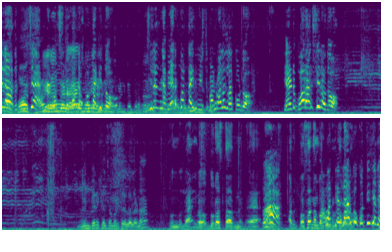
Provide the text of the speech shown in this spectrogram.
ಇಲ್ಲ. ಅದಕ್ಕೆ ಗೊತ್ತಾಗಿತ್ತು. ಇಲ್ಲ ನಾವ್ ಏನಕ್ಕೆ ಬರ್ತಾ ಇದೀವಿ? ಇಷ್ಟು ಬಂಡವಾಳ ಹಾಕೊಂಡು. ಎರಡು ಬೋರ್ ಹಾಕ್ಸಿರೋದು. ಏನ್ ಬೇರೆ ಕೆಲಸ ಮಾಡ್ತಾ ಇಲ್ಲ ಅಣ್ಣ ಒಂದು ಲ್ಯಾಂಡ್ ದುರಸ್ತ ಆದ್ಮೇಲೆ. ಅದಕ್ಕೆ ಹೊಸ ನಂಬರ್ ಅವತ್ತು ಎಲ್ಲಾರ್ಗೂ ಗೊತ್ತಿದೆಯಲ್ಲ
